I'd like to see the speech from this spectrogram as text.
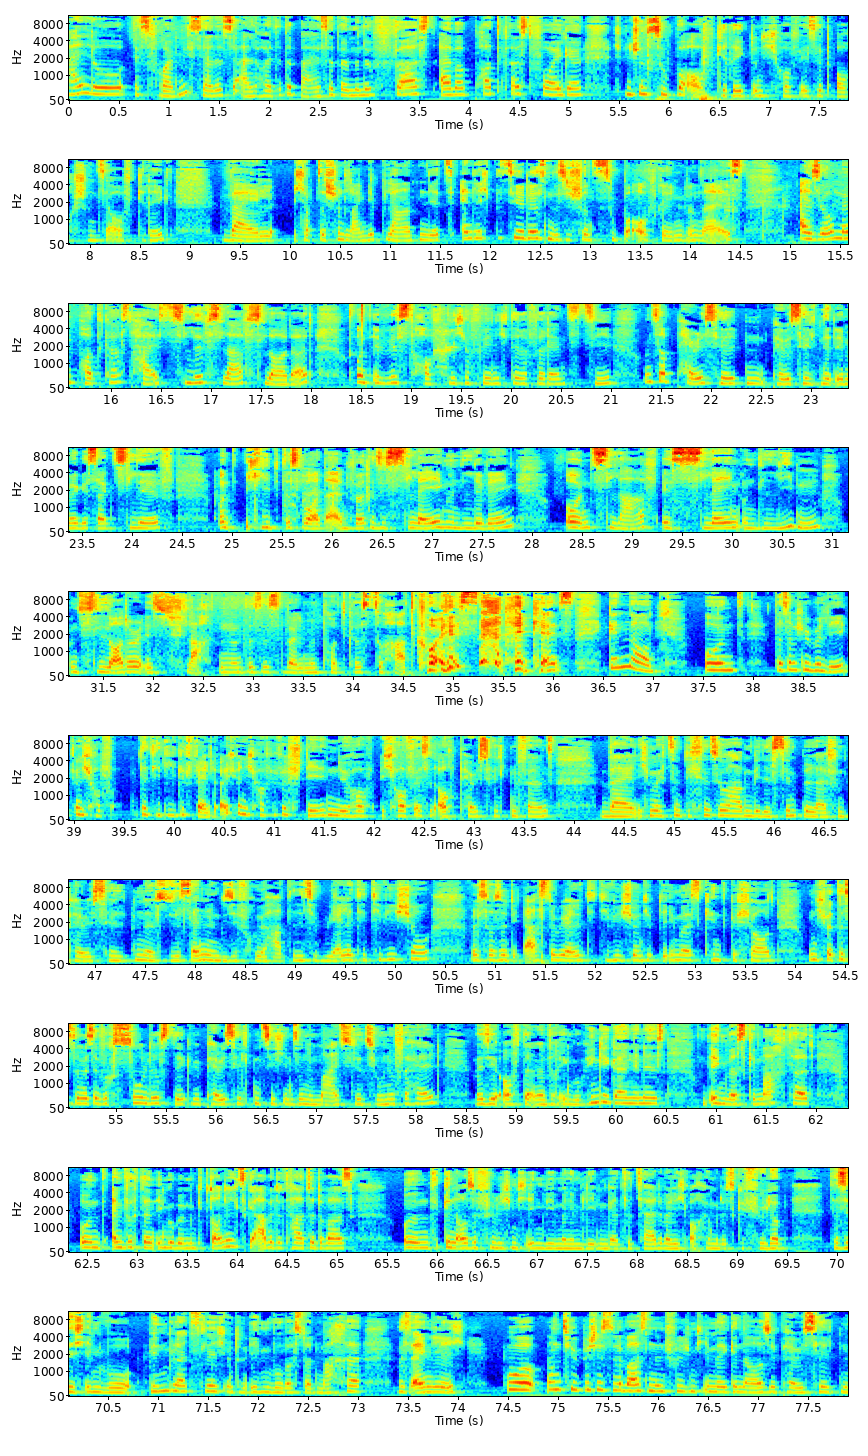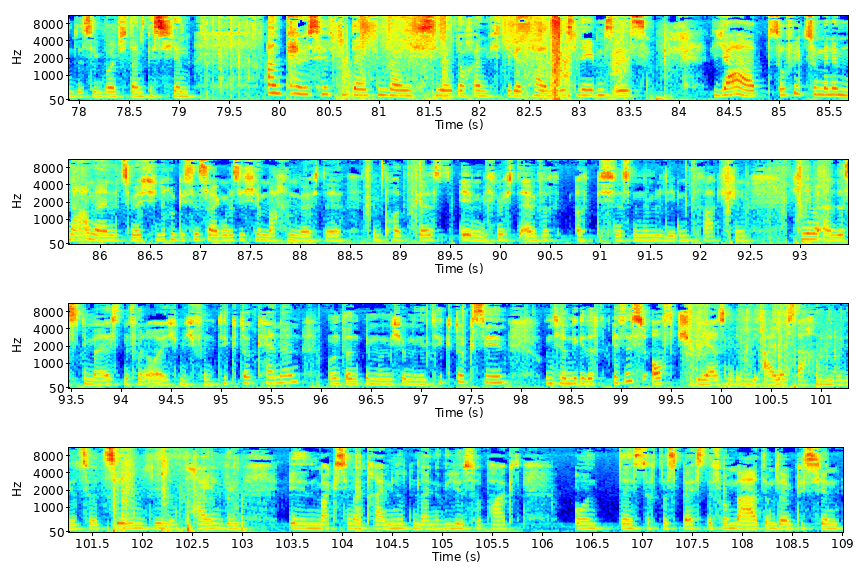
Hallo, es freut mich sehr, dass ihr alle heute dabei seid bei meiner First Ever Podcast Folge. Ich bin schon super aufgeregt und ich hoffe, ihr seid auch schon sehr aufgeregt, weil ich habe das schon lange geplant und jetzt endlich passiert es und das ist schon super aufregend und nice. Also, mein Podcast heißt Lives, Love, Slaughtered und ihr wisst hoffentlich, auf wen ich die Referenz ziehe. Und zwar Paris Hilton. Paris Hilton hat immer gesagt Sliv und ich liebe das Wort einfach. Es ist Slaying und Living und Slav ist Slaying und Lieben und Slaughter ist Schlachten. Und das ist, weil mein Podcast so hardcore ist, I guess. Genau. Und das habe ich mir überlegt und ich hoffe, der Titel gefällt euch und ich hoffe, ihr versteht ihn. Ich hoffe, ihr seid auch Paris Hilton-Fans, weil ich möchte es ein bisschen so haben wie das Simple Life von Paris Hilton, also diese Sendung, die sie früher hatte, diese Reality-TV-Show, weil es war so die erste Reality-TV-Show und ich habe die immer als Kind geschaut und ich fand das damals einfach so lustig, wie Paris Hilton sich in so normalen Situationen verhält, weil sie oft dann einfach irgendwo hingegangen ist und irgendwas gemacht hat und einfach dann irgendwo bei McDonalds gearbeitet hat oder was und genauso fühle ich mich irgendwie in meinem Leben ganze Zeit, weil ich auch immer das Gefühl habe, dass ich irgendwo bin plötzlich und dann irgendwo was dort mache, was eigentlich untypisch ist oder was. Und dann fühle ich mich immer genauso wie Paris Hilton. Und deswegen wollte ich da ein bisschen an Paris Hilton denken, weil sie ja doch ein wichtiger Teil meines Lebens ist. Ja, so viel zu meinem Namen. Jetzt möchte ich noch ein bisschen sagen, was ich hier machen möchte im Podcast. Eben, ich möchte einfach ein bisschen aus meinem Leben tratschen. Ich nehme an, dass die meisten von euch mich von TikTok kennen und dann immer mich über meine TikTok sehen. Und ich habe mir gedacht, es ist oft schwer, sind irgendwie alle Sachen, die man jetzt so erzählen will und teilen will, in maximal drei Minuten lange Videos verpackt. Und das ist doch das beste Format, um da ein bisschen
